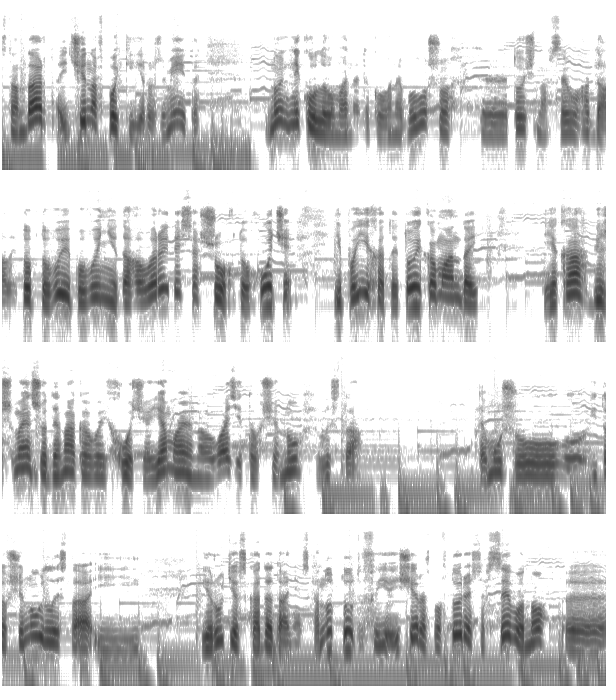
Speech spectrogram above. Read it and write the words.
стандарт, і чи навпаки, розумієте? Ну, ніколи у мене такого не було, що е, точно все угадали. Тобто ви повинні договоритися, що хто хоче, і поїхати той командою, яка більш-менш одинаково хоче. Я маю на увазі товщину листа. Тому що і товщину листа, і, і Рутівська Доданівська. Ну тут ще раз повторюся, все воно е,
